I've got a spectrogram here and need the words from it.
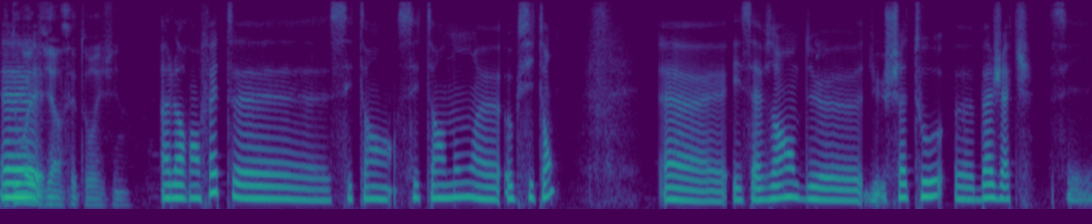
Et D'où elle vient, cette origine? Alors en fait, euh, c'est un, un nom euh, occitan Euh, et ça vient de, du château Bajac. C'est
